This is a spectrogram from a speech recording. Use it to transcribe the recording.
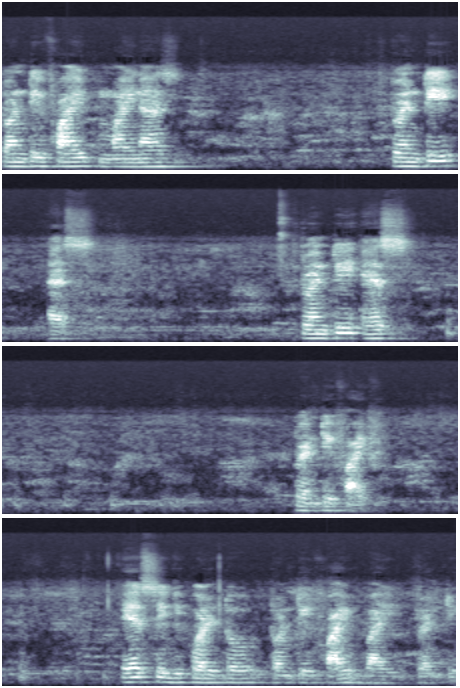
twenty five minus twenty s twenty s twenty five s is equal to twenty five by twenty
